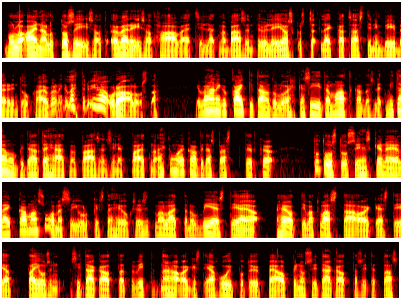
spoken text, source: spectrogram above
mulla on aina ollut tosi isot, överi isot haaveet sillä, että mä pääsen tyyliin joskus leikkaa Justinin Bieberin tukaa, joka on niin lähtenyt ihan ura-alusta. Ja vähän niin kuin kaikki tämä on tullut ehkä siitä matkalta sille, että mitä mun pitää tehdä, että mä pääsen sinne päin. Että no ehkä mun eka pitäisi päästä, tiedätkö, tutustua siihen skeneen ja leikkaamaan Suomessa julkista hiuksia. Sitten mä oon laittanut viestiä ja he ottivat vastaan oikeasti ja tajusin sitä kautta, että vittu, että nämä on oikeasti ihan huipputyyppejä. Oppinut sitä kautta sitten taas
